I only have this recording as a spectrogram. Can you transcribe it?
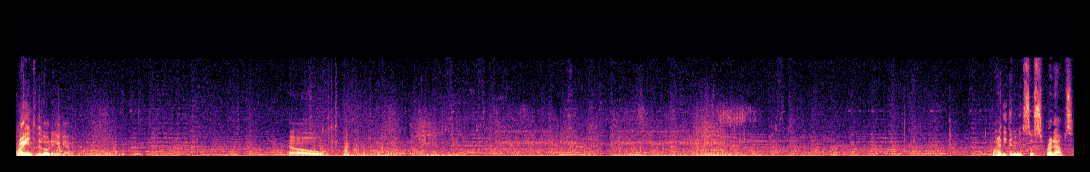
right into the building again. No. Why are the enemies so spread out?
